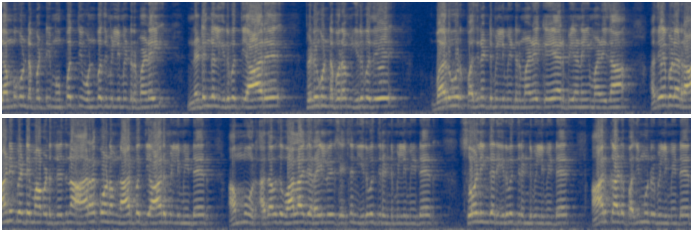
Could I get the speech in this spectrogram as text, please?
ஜம்புகொண்டப்பட்டி முப்பத்தி ஒன்பது மில்லிமீட்டர் மழை. நெடுங்கல் இருபத்தி ஆறு. பெடுகொண்டபுரம் இருபது. பரூர் பதினெட்டு மில்லிமீட்டர் மழை. கேஆர்பி அணையும் மழை தான் அதே போல ராணிப்பேட்டை மாவட்டத்தில் இருந்துன்னா அரக்கோணம் நாற்பத்தி ஆறு மில்லிமீட்டர் அம்மூர் அதாவது வாலாஜா ரயில்வே ஸ்டேஷன் இருபத்தி ரெண்டு மில்லிமீட்டர் சோளிங்கர் இருபத்தி ரெண்டு மில்லிமீட்டர் ஆற்காடு பதிமூன்று மில்லிமீட்டர்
